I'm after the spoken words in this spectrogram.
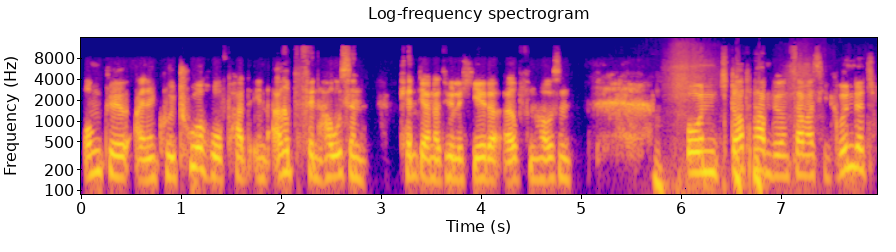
Onkel einen Kulturhof hat in Erpfenhausen. Kennt ja natürlich jeder Erpfenhausen. Und dort haben wir uns damals gegründet.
